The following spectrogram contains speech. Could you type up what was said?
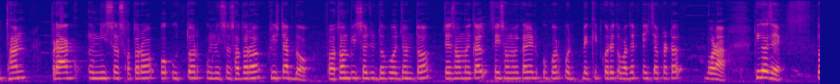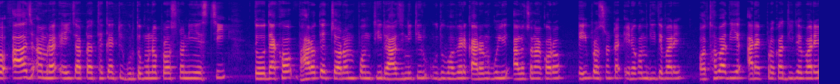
উত্থান। প্রাগ উনিশশো সতেরো ও উত্তর উনিশশো সতেরো খ্রিস্টাব্দ। প্রথম বিশ্বযুদ্ধ পর্যন্ত যে সময়কাল, সেই সময়কালের উপর পরিপ্রেক্ষিত করে তোমাদের এই চ্যাপ্টারটা পড়া। ঠিক আছে? তো আজ আমরা এই চ্যাপ্টার থেকে একটি গুরুত্বপূর্ণ প্রশ্ন নিয়ে এসেছি। তো দেখো, ভারতের চরমপন্থী রাজনীতির উদ্ভবের কারণগুলি আলোচনা করো। এই প্রশ্নটা এরকম দিতে পারে, অথবা দিয়ে আরেক প্রকার দিতে পারে।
